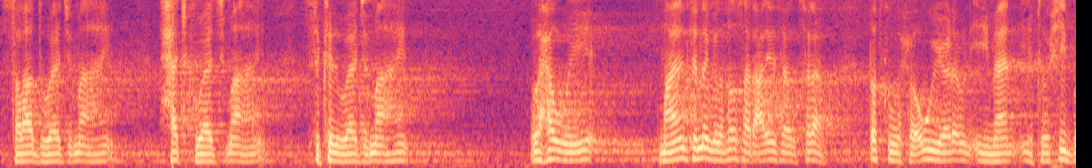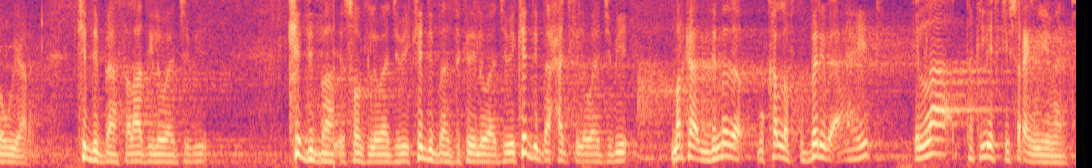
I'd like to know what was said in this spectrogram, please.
salaaddu waajib ma ahayn xajku waajib ma ahayn sekadu waajib ma ahayn. Waxa weeye maalinta nabiga la soo saaray calayhi salatu wasalaam dadku wuxuu ugu yeedhay un iimaan iyo tawxiid ba ugu yeedhay kadib baa salaaddii la waajibiyey. Kadib baa soonkii la waajibiyey. Kadib baa zakadii la waajibiyey. Kadib baa xajkii la waajibiyey. Marka dimada mukalafku beri ba ahayd ilaa takliifkii harciga u yimaado.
